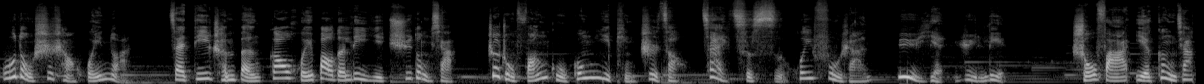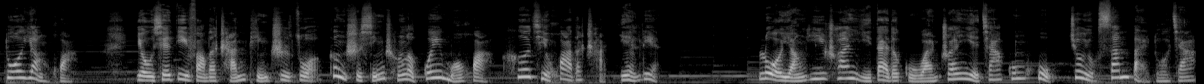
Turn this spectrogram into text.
古董市场回暖，在低成本高回报的利益驱动下，这种仿古工艺品制造再次死灰复燃，愈演愈烈，手法也更加多样化。有些地方的产品制作更是形成了规模化、科技化的产业链。洛阳、伊川一带的古玩专业加工户就有三百多家，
